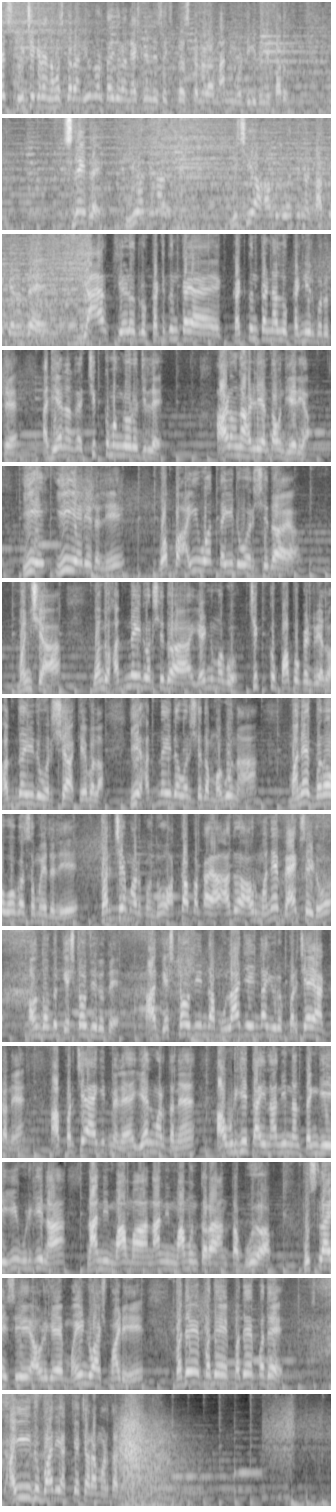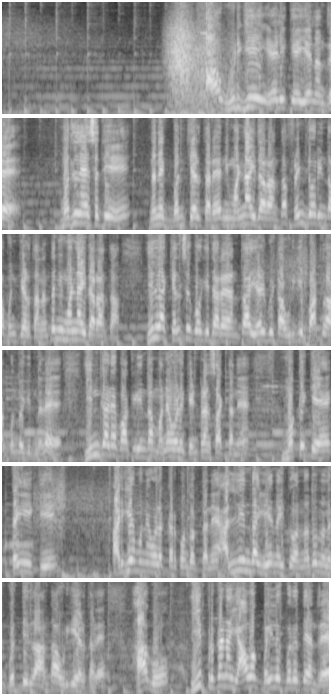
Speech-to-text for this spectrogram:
S ವೀಕ್ಷಕರೇ, ನಮಸ್ಕಾರ. ನೀವು ನೋಡ್ತಾ ಇದ್ದೀರಾ ನ್ಯಾಷನಲ್ ನ್ಯೂಸ್ ಎಕ್ಸ್ಪ್ರೆಸ್ ಕನ್ನಡ ನಾನು ನಿಮ್ಮ ನಿಮ್ಮೊಟ್ಟಿಗಿದ್ದೀನಿ ಫಾರೂಕ್. ಸ್ನೇಹಿತರೆ, ಇವತ್ತಿನ ವಿಷಯ ಹಾಗೂ ಇವತ್ತಿನ ಟಾಪಿಕ್ ಏನಂದರೆ, ಯಾರು ಕೇಳಿದ್ರು ಕಟ್ಕನ್ ಕ, ಕಟ್ಕನ್ ಕಣ್ಣಲ್ಲೂ ಕಣ್ಣೀರು ಬರುತ್ತೆ. ಅದೇನಂದರೆ ಚಿಕ್ಕಮಗಳೂರು ಜಿಲ್ಲೆ ಆಳವನಹಳ್ಳಿ ಅಂತ ಒಂದು ಏರಿಯಾ. ಈ ಈ ಏರಿಯಾದಲ್ಲಿ ಒಬ್ಬ ಐವತ್ತೈದು ವರ್ಷದ ಮನುಷ್ಯ ಒಂದು ಹದಿನೈದು ವರ್ಷದ ಹೆಣ್ಣು ಮಗು, ಚಿಕ್ಕ ಪಾಪು ಕಣ್ರಿ ಅದು. ಹದಿನೈದು ವರ್ಷ ಕೇವಲ. ಈ ಹದಿನೈದು ವರ್ಷದ ಮಗುನ ಮನೆಗೆ ಬರೋ ಹೋಗೋ ಸಮಯದಲ್ಲಿ ಪರಿಚಯ ಮಾಡಿಕೊಂಡು ಅಕ್ಕಪಕ್ಕ ಅದು ಅವ್ರ ಮನೆ ಬ್ಯಾಕ್ ಸೈಡು ಅವನದೊಂದು ಗೆಸ್ಟ್ ಹೌಸ್ ಇರುತ್ತೆ. ಆ ಗೆಸ್ಟ್ ಹೌಸಿಂದ ಮುಲಾಜೆಯಿಂದ ಇವ್ರಿಗೆ ಪರಿಚಯ ಆಗ್ತಾನೆ. ಆ ಪರಿಚಯ ಆಗಿದ ಮೇಲೆ ಏನು ಮಾಡ್ತಾನೆ? ಆ ಹುಡುಗಿ ತಾಯಿನ, ನೀನು ನನ್ನ ತಂಗಿ, ಈ ಹುಡುಗಿನ ನಾನು ನಿನ್ನ ಮಾಮ, ನಾನು ನಿನ್ನ ಮಾಮನ ಥರ ಅಂತ ಬೂ ಪುಸ್ಲಾಯಿಸಿ ಅವಳಿಗೆ ಮೈಂಡ್ ವಾಶ್ ಮಾಡಿ ಪದೇ ಪದೇ ಪದೇ ಪದೇ ಐದು ಬಾರಿ ಅತ್ಯಾಚಾರ ಮಾಡ್ತಾನೆ. ಆ ಹುಡುಗಿ ಹೇಳಿಕೆ ಏನಂದರೆ, ಮೊದಲನೇ ಸತಿ ನನಗೆ ಬಂದು ಕೇಳ್ತಾರೆ, ನಿಮ್ಮ ಅಣ್ಣ ಇದ್ದಾರಾ ಅಂತ? ಫ್ರೆಂಡ್ ಡೋರಿಂದ ಬಂದು ಕೇಳ್ತಾನಂತ ನಿಮ್ಮ ಅಣ್ಣ ಇದ್ದಾರಾ ಅಂತ? ಇಲ್ಲ ಕೆಲ್ಸಕ್ಕೆ ಹೋಗಿದ್ದಾರೆ ಅಂತ ಹೇಳ್ಬಿಟ್ಟು ಆ ಹುಡುಗಿ ಬಾಕ್ಲ ಹಾಕ್ಕೊಂಡು ಹೋಗಿದ್ಮೇಲೆ ಹಿಂದ್ಗಡೆ ಬಾಕ್ಲಿಂದ ಮನೆ ಒಳಗೆ ಎಂಟ್ರೆನ್ಸ್ ಆಗ್ತಾನೆ. ಮಕ್ಕಕ್ಕೆ ಕೈ ಇಕ್ಕಿ ಅಡುಗೆ ಮನೆ ಒಳಗೆ ಕರ್ಕೊಂಡು ಹೋಗ್ತಾನೆ. ಅಲ್ಲಿಂದ ಏನಾಯಿತು ಅನ್ನೋದು ನನಗೆ ಗೊತ್ತಿಲ್ಲ ಅಂತ ಆ ಹುಡುಗಿ ಹೇಳ್ತಾಳೆ. ಹಾಗೂ ಈ ಪ್ರಕರಣ ಯಾವಾಗ ಬಯಲಿಗೆ ಬರುತ್ತೆ ಅಂದರೆ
